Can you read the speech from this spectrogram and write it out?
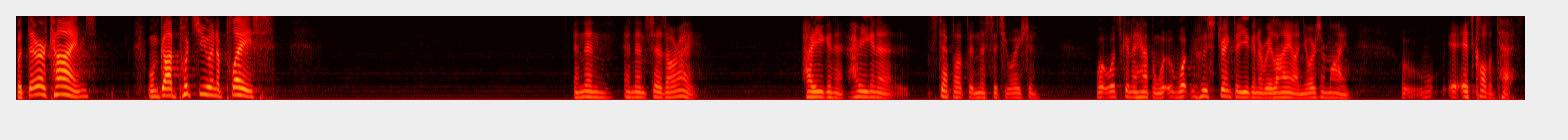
But there are times when God puts you in a place and then and then says, "All right, how are you you gonna step up in this situation? What, what's going to happen? What, what, whose strength are you going to rely on, yours or mine?" It's called a test.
